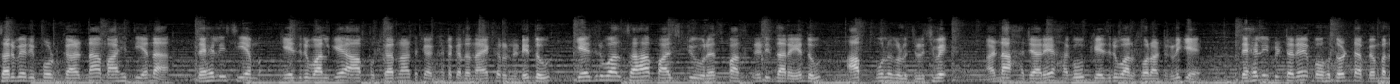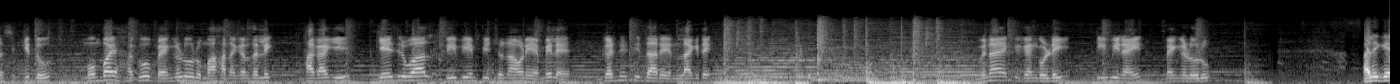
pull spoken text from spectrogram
ಸರ್ವೆ ರಿಪೋರ್ಟ್ ಕಾರ್ಡ್ನ ಮಾಹಿತಿಯನ್ನ ದೆಹಲಿ ಸಿಎಂ ಕೇಜ್ರಿವಾಲ್ಗೆ ಆಪ್ ಕರ್ನಾಟಕ ಘಟಕದ ನಾಯಕರು ನೀಡಿದ್ದು, ಕೇಜ್ರಿವಾಲ್ ಸಹ ಪಾಸಿಟಿವ್ ರೆಸ್ಪಾನ್ಸ್ ನೀಡಿದ್ದಾರೆ ಎಂದು ಆಪ್ ಮೂಲಗಳು ತಿಳಿಸಿವೆ. ಅಣ್ಣಾ ಹಜಾರೆ ಹಾಗೂ ಕೇಜ್ರಿವಾಲ್ ಹೋರಾಟಗಳಿಗೆ ದೆಹಲಿ ಬಿಟ್ಟರೆ ಬಹುದೊಡ್ಡ ಬೆಂಬಲ ಸಿಕ್ಕಿದ್ದು ಮುಂಬೈ ಹಾಗೂ ಬೆಂಗಳೂರು ಮಹಾನಗರದಲ್ಲಿ. ಹಾಗಾಗಿ ಕೇಜ್ರಿವಾಲ್ ಬಿಬಿಎಂಪಿ ಚುನಾವಣೆಯ ಮೇಲೆ ಕಣ್ಣಿಟ್ಟಿದ್ದಾರೆ ಎನ್ನಲಾಗಿದೆ. Vinayak Gangolli, TV nine, Bengaluru. ಅಲ್ಲಿಗೆ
